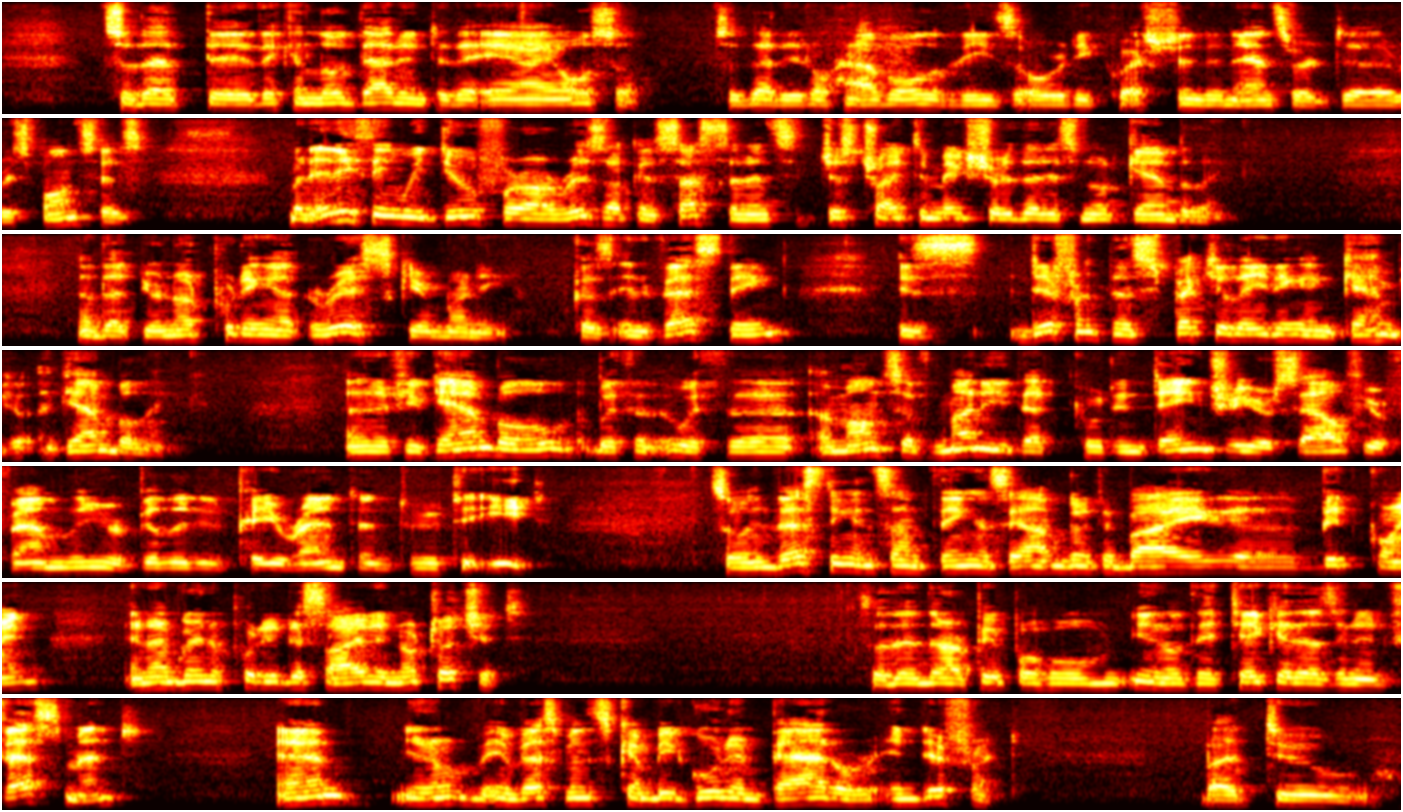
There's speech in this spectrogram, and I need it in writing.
so that they, they can load that into the AI also so that it'll have all of these already questioned and answered uh, responses. But anything we do for our rizq and sustenance just try to make sure that it's not gambling and that you're not putting at risk your money because investing is different than speculating and gambling. And if you gamble with, with uh, amounts of money that could endanger yourself, your family, your ability to pay rent and to, to eat. So investing in something and say, I'm going to buy uh, Bitcoin and I'm going to put it aside and not touch it. So then there are people who you know they take it as an investment and you know investments can be good and bad or indifferent. But to,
